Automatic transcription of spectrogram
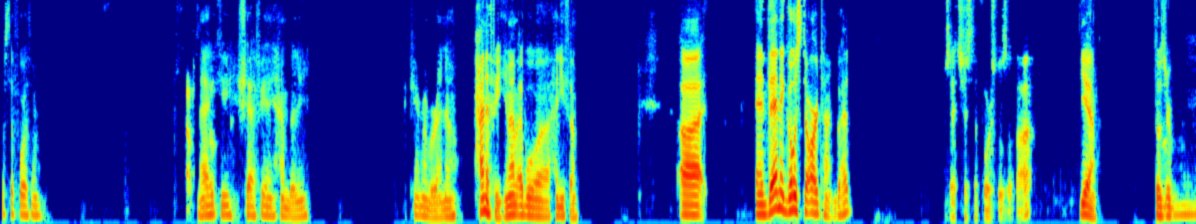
What's the fourth one? Maliki, Shafi'i, Hanbali. I can't remember right now. Hanafi, Imam Abu uh, Hanifa. Uh, and then it goes to our time. Go ahead. Is that just the four schools of thought? Yeah. Those are mm.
